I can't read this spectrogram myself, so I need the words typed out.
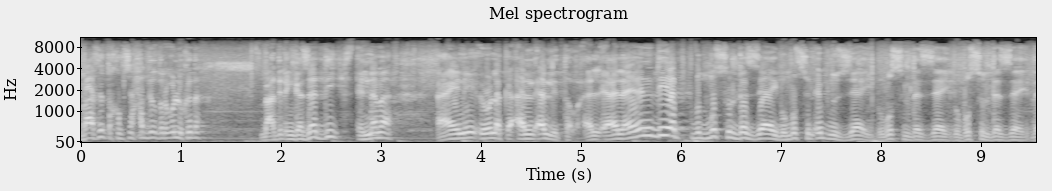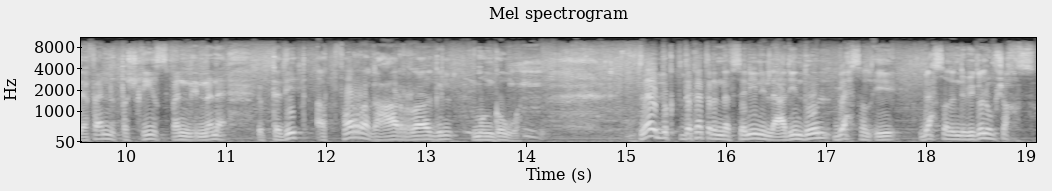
بعد 56 حد يقدر يقول له كده؟ بعد الإنجازات دي إنما عيني يقول لك قال لي طب ال- العين ديت بتبص لده إزاي؟ بتبص لابنه إزاي؟ بتبص لده إزاي؟ بتبص لده إزاي؟ ده فن التشخيص فن إن أنا ابتديت أتفرج على الراجل من جوه. زي الدك- الدكاترة النفسانيين اللي قاعدين دول بيحصل إيه؟ بيحصل إن بيجي لهم شخص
